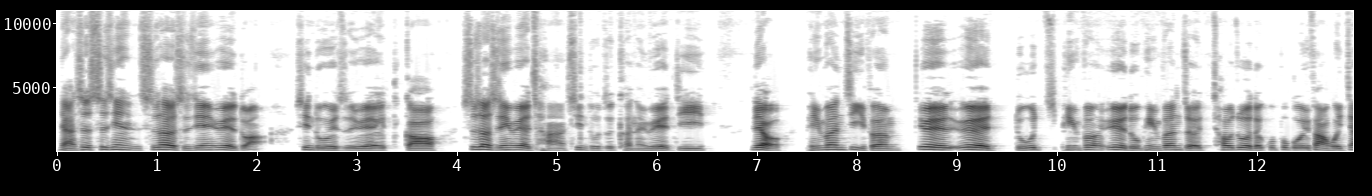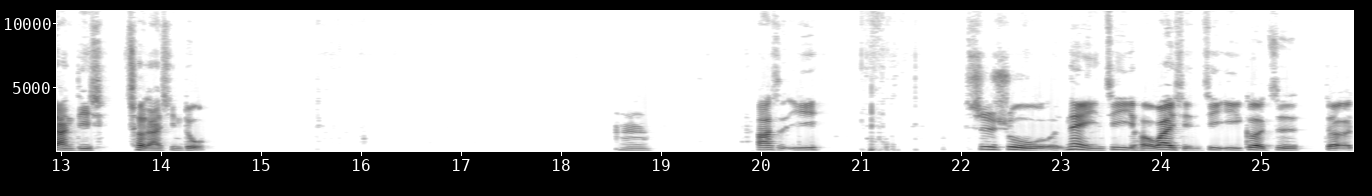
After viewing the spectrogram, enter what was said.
两次施线施测时间越短。信度值越高，试测时间越长，信度值可能越低。六、评分计分，阅阅读评分阅读评分者操作的不规范会降低测量信度。嗯，八十一，叙述内隐记忆和外显记忆各自的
